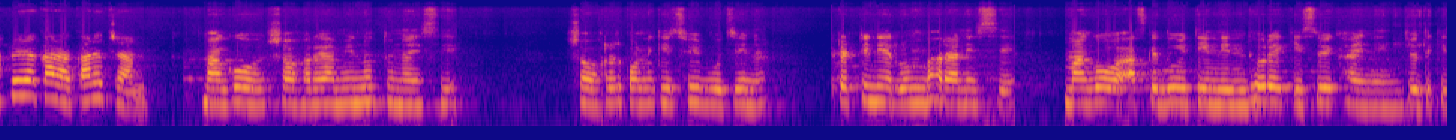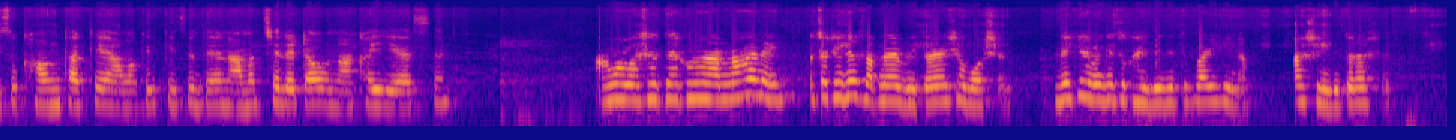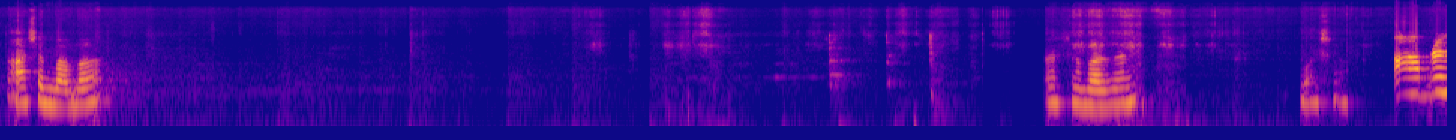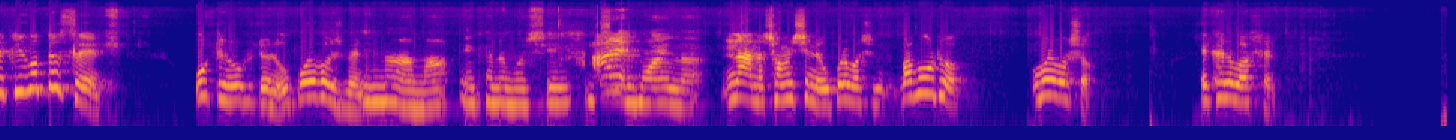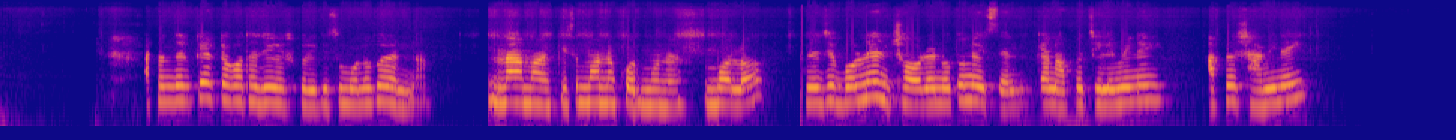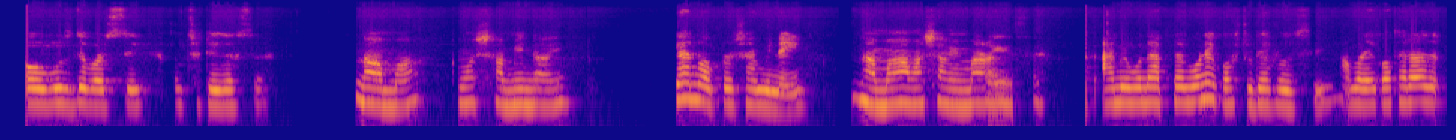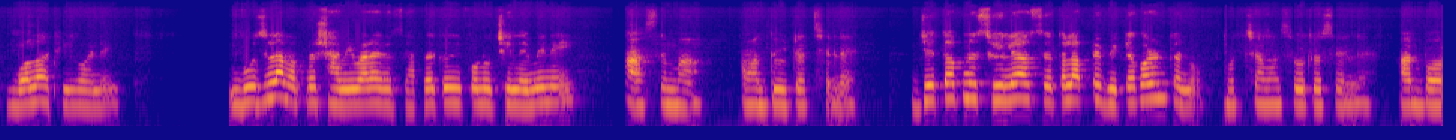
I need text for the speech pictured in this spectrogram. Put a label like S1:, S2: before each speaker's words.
S1: আপনারা কারা? কারা চান?
S2: মাগো শহরে আমি নতুন আইছি। শহরের কোনো কিছুই বুঝি না। একটা টিনের রুম ভাড়া নিছি। মাগো আজকে দুই তিন দিন ধরে কিছুই খাইনি। যদি কিছু খাওন থাকে আমাকে কিছু দেন। আমার ছেলেটাও না খাইয়ে আছে।
S1: আমার বাসাতে এখনও রান্না হয় নাই। আচ্ছা ঠিক আছে আপনারা ভিতরে এসে বসেন। দেখি আমি কিছু খাইতে দিতে পারি কিনা। আসেন ভিতরে আসেন।
S2: আসেন বাবা। আচ্ছা বাজান। বসো।
S1: আপনারা কি করতেছেন? উঠেন উঠেন উপরে বসবেন।
S2: না মা এখানে বসি।
S1: আরে-
S2: ময়লা।
S1: না না সমস্যা নেই উপরে বসেন। বাবু উঠো। উপরে বসো। এখানে বসেন। আপনাদেরকে একটা কথা জিজ্ঞেস করি কিছু মনে করেন না?
S2: না মা কিছু মনে করব না। বলো।
S1: আপনি যে বললেন শহরে নতুন হয়েছেন। কেন আপনার ছেলে মেয়ে নেই? আপনার স্বামী নেই? ও বুঝতে পারছি। আচ্ছা ঠিক আছে।
S2: না মা আমার স্বামী নাই।
S1: কেন আপনার স্বামী নেই?
S2: না মা আমার স্বামী মারা গেছে।
S1: আমি মনে আপনার মনে কষ্ট দিয়ে ফেলছি আমার এই কথাটা বলা ঠিক হয় নাই। বুঝলাম আপনার স্বামী মারা গেছে। আপনার কি কোনো ছেলে মেয়ে নেই?
S2: আছে মা আমার দুইটা ছেলে।
S1: যেহেতু আপনার ছেলে আছে তাহলে আপনি ভিক্ষা করেন কেন?
S2: হচ্ছে আমার ছোট ছেলে আর বড়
